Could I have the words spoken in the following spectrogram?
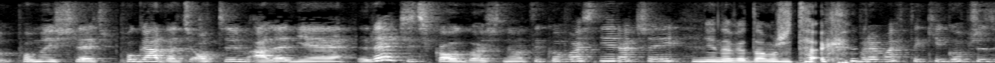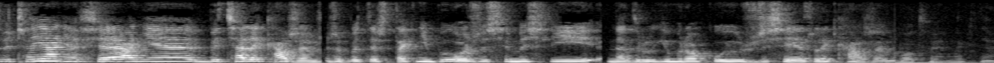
pomyśleć, pogadać o tym, ale nie leczyć kogoś, no tylko właśnie raczej Nie no, wiadomo, że tak. w ramach takiego przyzwyczajania się, a nie bycia lekarzem. Żeby też tak nie było, że się myśli na drugim roku już, że się jest lekarzem, bo to jednak nie.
